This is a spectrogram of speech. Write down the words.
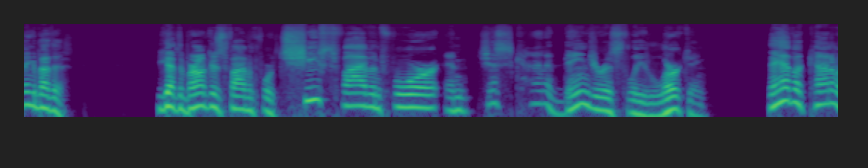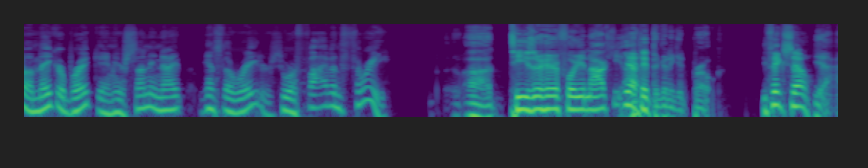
Think about this. You got the Broncos five and four, Chiefs five and four, and just kind of dangerously lurking. They have a kind of a make or break game here Sunday night against the Raiders, who are five and three. Uh, teaser here for you, Knoche. Yeah. I think they're going to get broke. You think so? Yeah.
